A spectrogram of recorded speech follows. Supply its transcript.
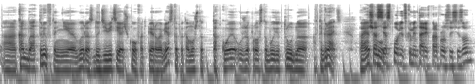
а, как бы отрыв-то не вырос до 9 очков от первого места, потому что такое уже просто будет трудно отыграть. Поэтому... Сейчас все вспомнят в комментариях про прошлый сезон.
